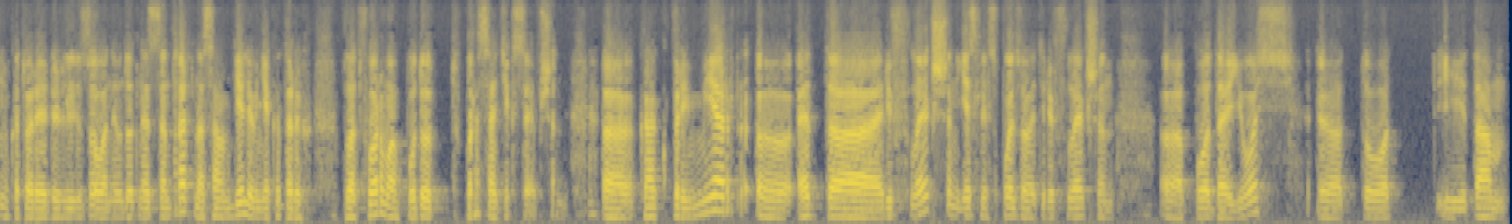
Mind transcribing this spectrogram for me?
ну, которые реализованы в .NET стандарт, на самом деле в некоторых платформах будут бросать exception. Э, как пример, э, это Reflection. Если использовать Reflection э, под iOS, то и там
